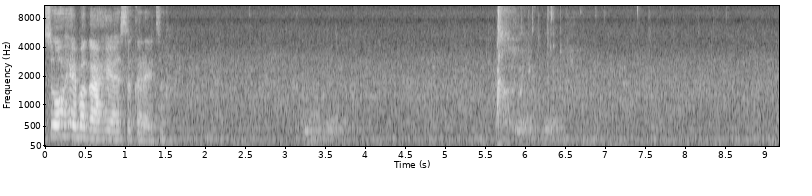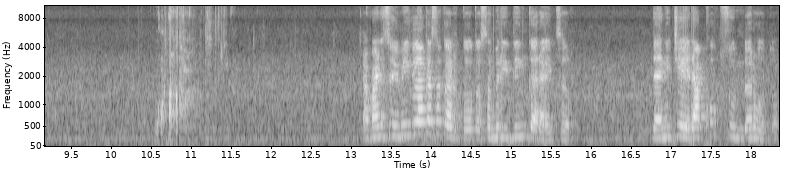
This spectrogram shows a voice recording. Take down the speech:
सो हे बघा हे असं करायचं. आपण स्विमिंगला कसं करतो तसं ब्रिदिंग करायचं. त्याने चेहरा खूप सुंदर होतो.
